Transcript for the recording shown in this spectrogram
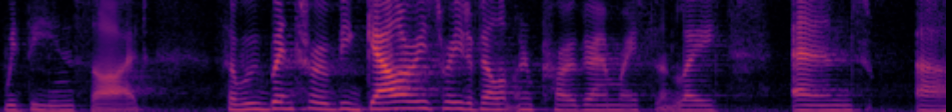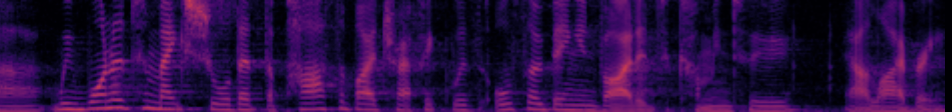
with the inside. So we went through a big galleries redevelopment program recently and uh, we wanted to make sure that the passerby traffic was also being invited to come into our library.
